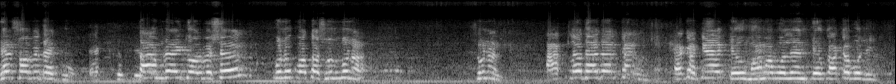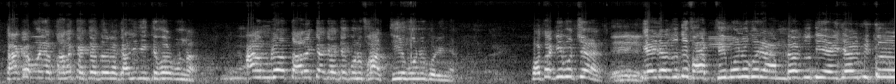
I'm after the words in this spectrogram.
হেড সবে দেখব। তা আমরা এই দরবেশের কোনো কথা শুনব না। শুনেন আকলা দাদার কাকাকে কেউ মামা বলেন, কেউ কাকা বলি, কাকা বলে তারা কাকা ধরে গালি দিতে পারব না। আমরা তারা কাকাকে কোনো ফার্থি মনে করি না। কথা কি বুঝছেন? এইটা যদি ফার্থি মনে করি, আমরা যদি এইটার ভিতরে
